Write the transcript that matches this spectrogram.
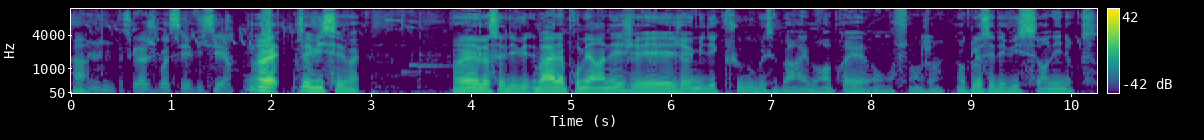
Parce que là, je vois, c'est vissé. Hein. euh, Ouais, c'est vissé, ouais. Ouais, là, c'est des vis. Bah, la première année, j'ai- j'avais mis des clous, mais c'est pareil. Bon, après, on change. hein. Donc là, c'est des vis en inox.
